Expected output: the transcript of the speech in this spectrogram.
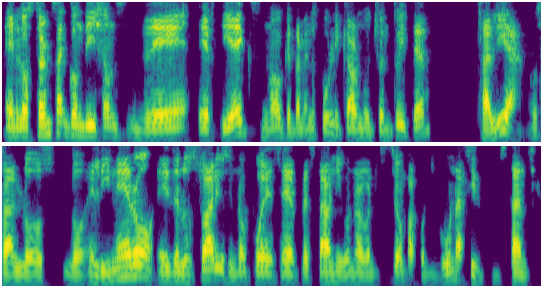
En, los terms and conditions de FTX, ¿no? que también los publicaron mucho en Twitter, salía. O sea, los, el dinero es de los usuarios y no puede ser prestado a ninguna organización bajo ninguna circunstancia.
